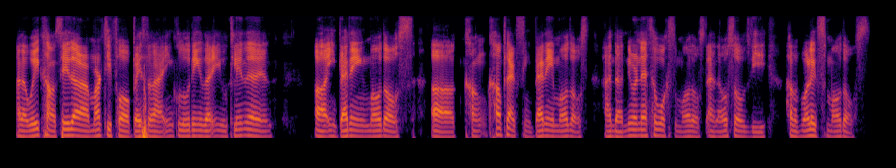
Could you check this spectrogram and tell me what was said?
And we consider multiple baseline, including the Euclidean uh, embedding models, uh, com complex embedding models, and neural networks models, and also the hyperbolics models.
